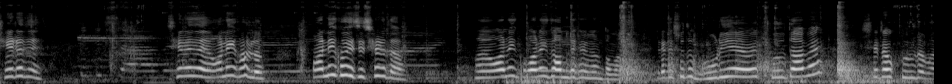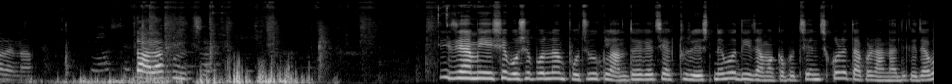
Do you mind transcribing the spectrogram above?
ছেড়ে দে। ছেড়ে দে, অনেক হলো। অনেক হয়েছে, ছেড়ে দাও। হ্যাঁ অনেক অনেক দম দেখে নিলাম তোমার। এটাকে শুধু ঘুরিয়ে খুলতে হবে, সেটাও খুলতে পারে না। তালা খুলছে। এই যে আমি এসে বসে পড়লাম, প্রচুর ক্লান্ত হয়ে গেছি, একটু রেস্ট নেব, দিয়ে জামা কাপড় চেঞ্জ করে তারপর রান্নার দিকে যাব।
